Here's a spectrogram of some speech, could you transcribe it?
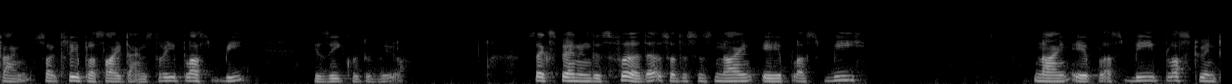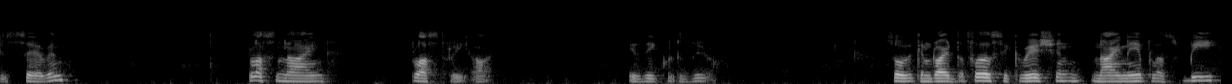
times sorry 3 plus i times 3 plus b is equal to 0 so expanding this further so this is 9a plus b 9a plus b plus 27 plus 9 plus 3i is equal to 0 so we can write the first equation 9a plus b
